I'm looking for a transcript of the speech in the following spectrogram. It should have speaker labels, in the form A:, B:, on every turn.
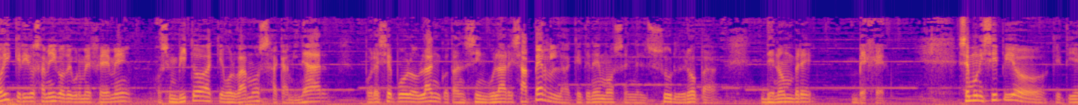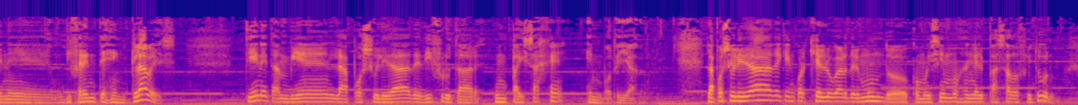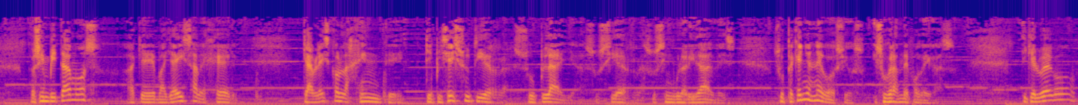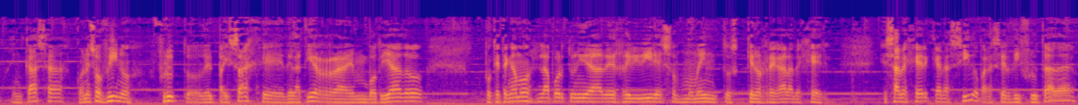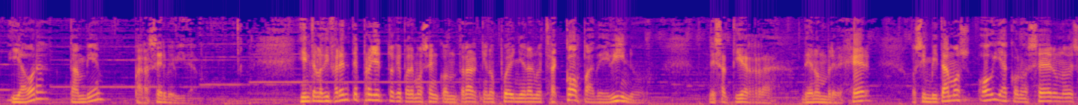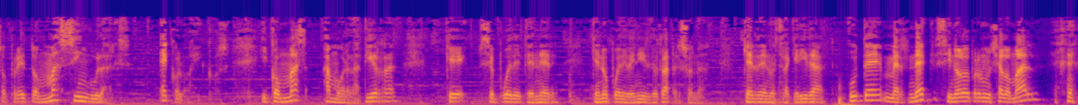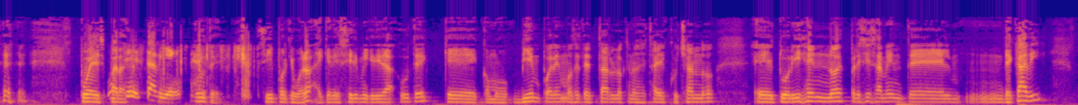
A: Hoy, queridos amigos de Gourmet FM, os invito a que volvamos a caminar por ese pueblo blanco tan singular, esa perla que tenemos en el sur de Europa, de nombre Vejer. Ese municipio que tiene diferentes enclaves, tiene también la posibilidad de disfrutar un paisaje embotellado. La posibilidad de que en cualquier lugar del mundo, como hicimos en el pasado Fitur, os invitamos a que vayáis a Vejer, que habléis con la gente, que piséis su tierra, su playa, su sierra, sus singularidades, sus pequeños negocios y sus grandes bodegas. Y que luego, en casa, con esos vinos, fruto del paisaje, de la tierra embotellado, pues que tengamos la oportunidad de revivir esos momentos que nos regala Vejer. Esa Vejer que ha nacido para ser disfrutada y ahora también para ser bebida. Y entre los diferentes proyectos que podemos encontrar que nos pueden llenar nuestra copa de vino de esa tierra de nombre Vejer, os invitamos hoy a conocer uno de esos proyectos más singulares, ecológicos y con más amor a la tierra que se puede tener, que no puede venir de otra persona, que es de nuestra querida Ute Mersnek, si no lo he pronunciado mal. Pues para...
B: Ute, está bien.
A: Ute. Sí, porque bueno, hay que decir, mi querida Ute, que como bien podemos detectar los que nos estáis escuchando, eh, tu origen no es precisamente el mm, de Cádiz,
